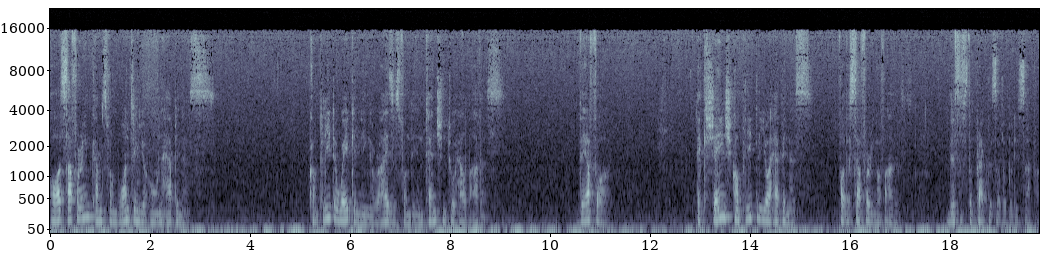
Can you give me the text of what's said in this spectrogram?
All suffering comes from wanting your own happiness. Complete awakening arises from the intention to help others. Therefore, exchange completely your happiness for the suffering of others. This is the practice of a bodhisattva.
